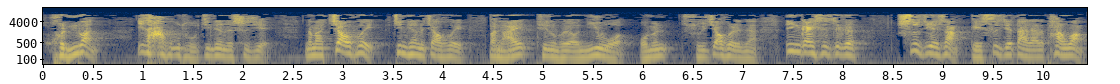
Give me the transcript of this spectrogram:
混乱、一塌糊涂。今天的世界，那么教会，今天的教会，本来听众朋友你我，我们属于教会的人，应该是这个世界上给世界带来的盼望，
